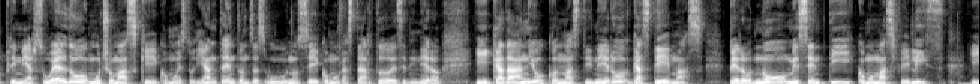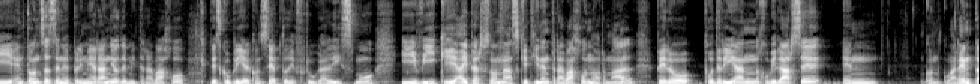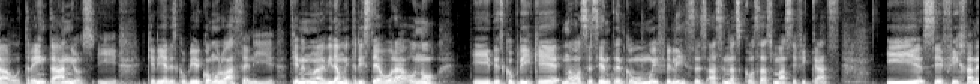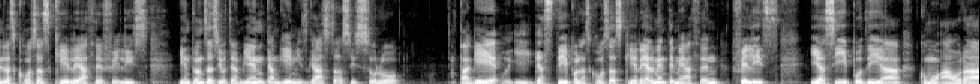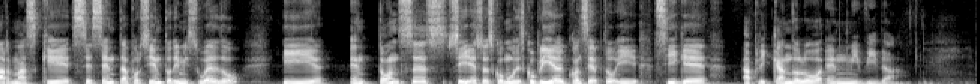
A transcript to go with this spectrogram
primer sueldo, mucho más que como estudiante, entonces uh, no sé cómo gastar todo ese dinero y cada año con más dinero gasté más, pero no me sentí como más feliz. Y entonces en el primer año de mi trabajo descubrí el concepto de frugalismo y vi que hay personas que tienen trabajo normal, pero podrían jubilarse en con 40 o 30 años y quería descubrir cómo lo hacen y tienen una vida muy triste ahora o no. Y descubrí que no, se sienten como muy felices, hacen las cosas más eficaz y se fijan en las cosas que le hace feliz. Y entonces yo también cambié mis gastos y solo pagué y gasté por las cosas que realmente me hacen feliz. Y así podía como ahorrar más que 60% de mi sueldo y entonces, sí, eso es como descubrí el concepto y sigue aplicándolo en mi vida.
